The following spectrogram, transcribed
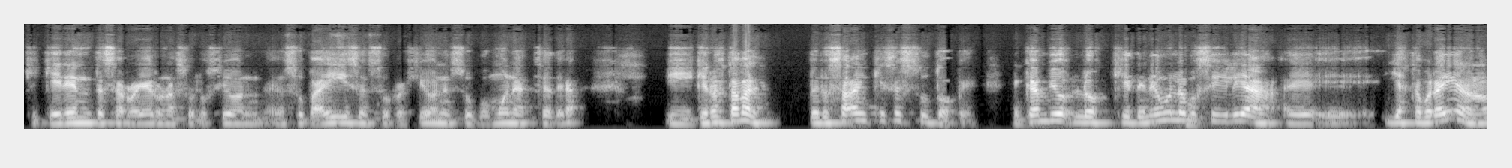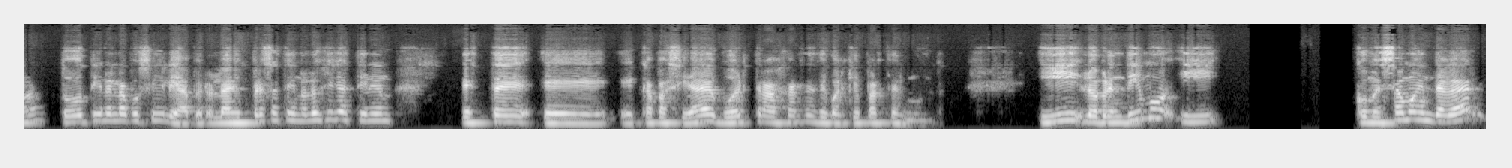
que quieren desarrollar una solución en su país, en su región, en su comuna, etcétera, y que no está mal, pero saben que ese es su tope. En cambio, los que tenemos la posibilidad, eh, y hasta por ahí, ¿no? Todos tienen la posibilidad, pero las empresas tecnológicas tienen esta capacidad de poder trabajar desde cualquier parte del mundo. Y lo aprendimos y comenzamos a indagar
